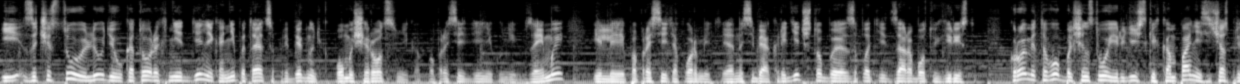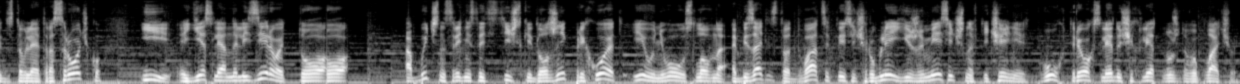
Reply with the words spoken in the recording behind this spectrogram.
И зачастую люди, у которых нет денег, они пытаются прибегнуть к помощи родственников, попросить денег у них взаймы или попросить оформить э, на себя кредит, чтобы заплатить за работу юристу. Кроме того, большинство юридических компаний сейчас предоставляет рассрочку, и если анализировать, то Обычно среднестатистический должник приходит и у него условно обязательство 20 тысяч рублей ежемесячно в течение двух-трех следующих лет нужно выплачивать.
